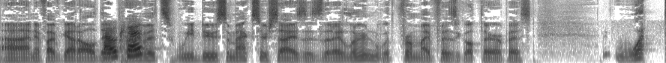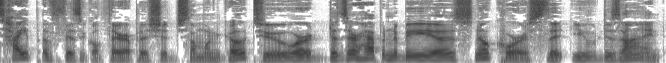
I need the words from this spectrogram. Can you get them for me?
Uh, and if I've got all day okay. privates, we do some exercises that I learned with from my physical therapist what type of physical therapist should someone go to, or does there happen to be a snow course that you've designed?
